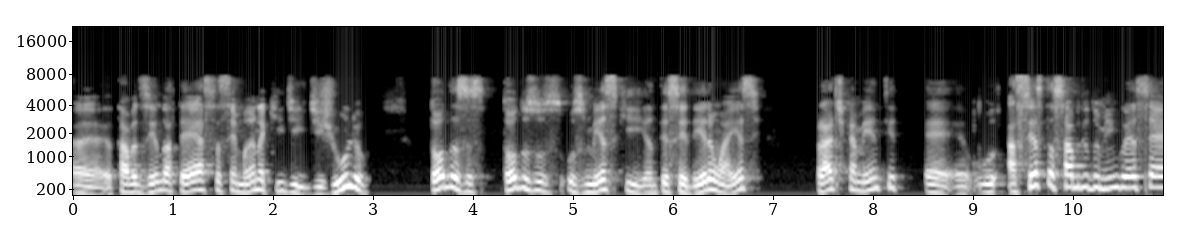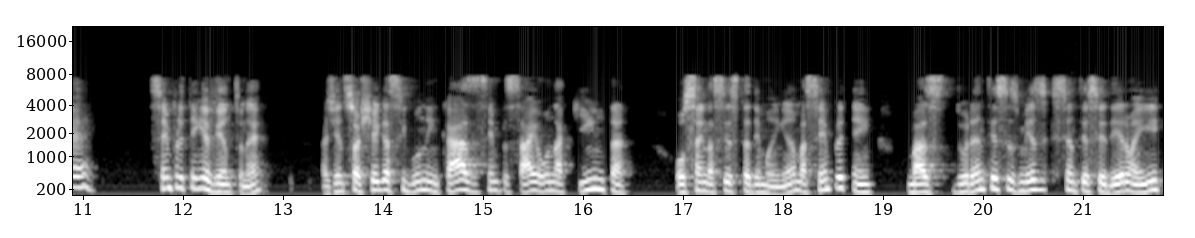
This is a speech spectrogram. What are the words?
É, eu estava dizendo até essa semana aqui de, de julho, todos, todos os, os meses que antecederam a esse, praticamente é, o, a sexta, sábado e domingo, esse é sempre tem evento, né? A gente só chega segunda em casa, sempre sai ou na quinta ou sai na sexta de manhã, mas sempre tem. Mas durante esses meses que se antecederam aí,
